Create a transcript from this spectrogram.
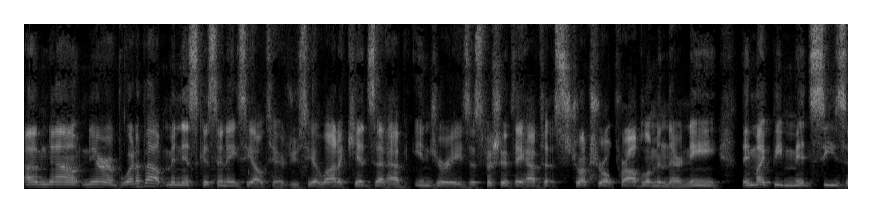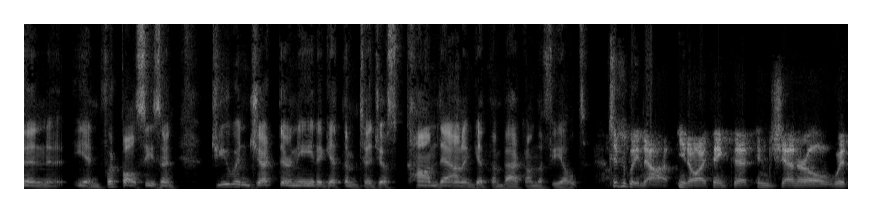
Um, now, Nirav, what about meniscus and ACL tears? You see a lot of kids that have injuries, especially if they have a structural problem in their knee. They might be mid-season in football season. Do you inject their knee to get them to just calm down and get them back on the field? Typically not. You know, I think that in general, with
